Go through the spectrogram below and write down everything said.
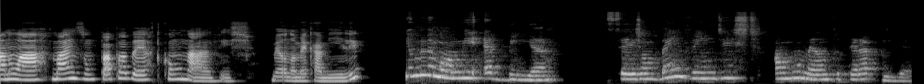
Está no ar mais um Papo Aberto com Naves. Meu nome é Camille. E o meu nome é Bia. Sejam bem-vindos ao Momento Terapia.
